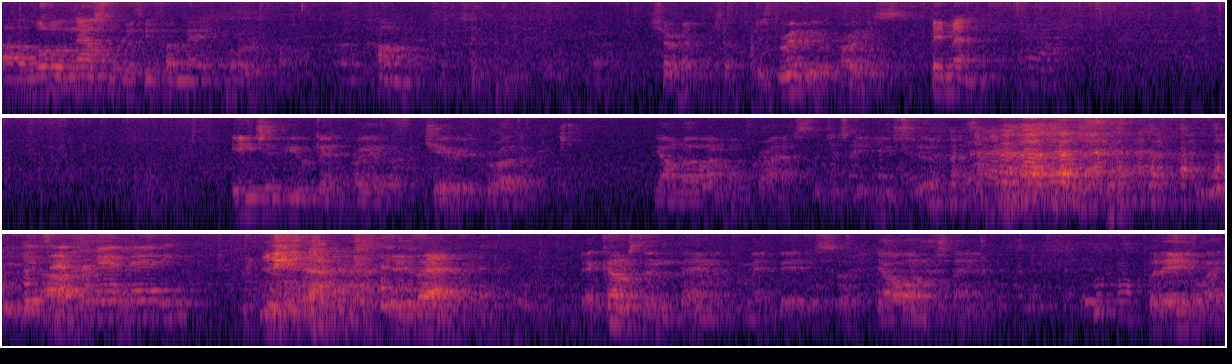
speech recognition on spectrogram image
a little announcement with you, if I may, or a comment. Sure. It's really a praise. Amen. Each of you have been praying for Cherry's brother. Y'all know I'm on Christ, so just get used to it. Gets that from Aunt Betty. Yeah, exactly. That comes in the family from Aunt Betty, so y'all understand. But anyway,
